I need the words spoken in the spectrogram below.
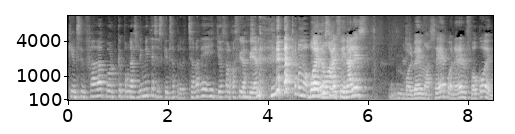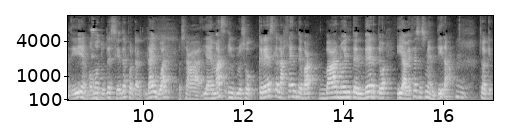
Quien se enfada porque pongas límites es quien se aprovechaba de ellos, algo así decían. Como, Bueno, al final es volvemos, ¿eh? Poner el foco en ti y en cómo tú te sientes, porque da igual. O sea, y además incluso crees que la gente va, va a no entenderte va- y a veces es mentira. O sea, que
